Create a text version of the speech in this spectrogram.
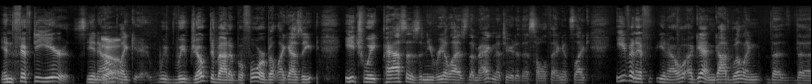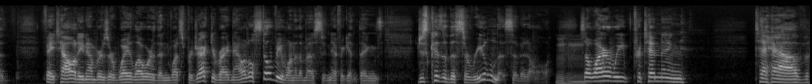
in fifty years. You know, Yeah. like we've we've joked about it before, but like as e- each week passes and you realize the magnitude of this whole thing, it's like even if you know, again, God willing, the the fatality numbers are way lower than what's projected right now, it'll still be one of the most significant things just because of the surrealness of it all. Mm-hmm. So why are we pretending to have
